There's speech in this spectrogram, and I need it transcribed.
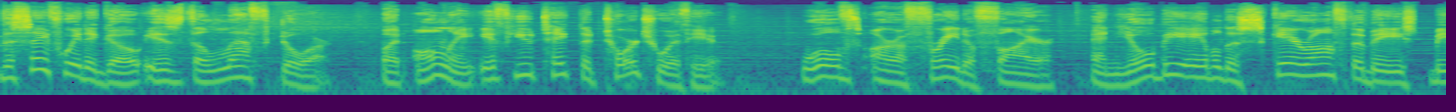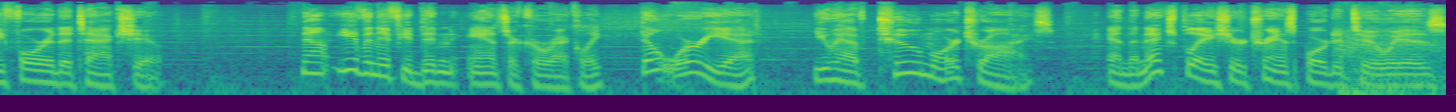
The safe way to go is the left door, but only if you take the torch with you. Wolves are afraid of fire, and you'll be able to scare off the beast before it attacks you. Now, even if you didn't answer correctly, don't worry yet. You have two more tries, and the next place you're transported to is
